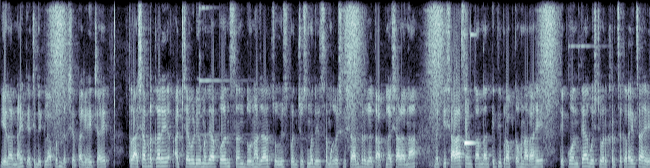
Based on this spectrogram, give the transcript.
येणार नाहीत याची देखील आपण दक्षता घ्यायची आहे. तर अशा प्रकारे आजच्या व्हिडिओमध्ये आपण सन दोन हजार चोवीस पंचवीसमध्ये समग्र शिक्षणांतर्गत आपल्या शाळांना नक्की शाळा संयुक्त अनुदान किती प्राप्त होणार आहे ते कोणत्या गोष्टीवर खर्च करायचा आहे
